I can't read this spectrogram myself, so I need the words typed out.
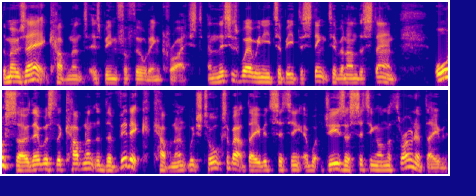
the mosaic covenant is being fulfilled in christ. And this is where we need to be distinctive and understand Also, there was the covenant, the Davidic covenant, which talks about David sitting, uh, Jesus sitting on the throne of David.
